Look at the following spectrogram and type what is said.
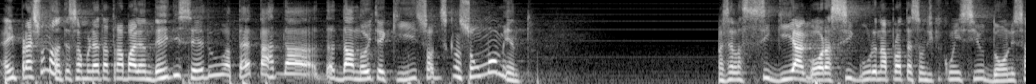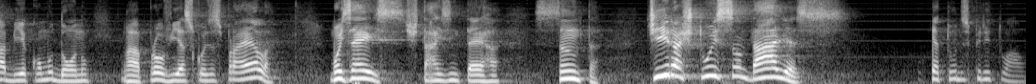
é impressionante, essa mulher está trabalhando desde cedo até tarde da, da, noite aqui, só descansou um momento. Mas ela seguia agora segura na proteção de que conhecia o dono e sabia como o dono ah, provia as coisas para ela. Moisés, estás em terra santa, tira as tuas sandálias, porque é tudo espiritual.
